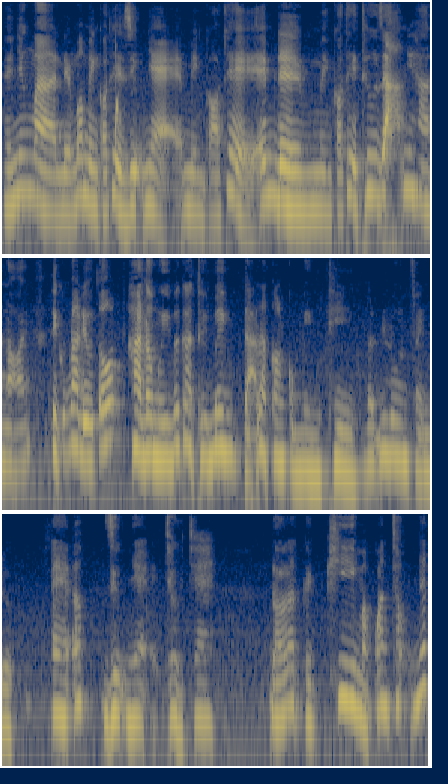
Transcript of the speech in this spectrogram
Thế nhưng mà nếu mà mình có thể dịu nhẹ, mình có thể êm đềm, mình có thể thư giãn như hà nói, thì cũng là điều tốt. Hà đồng ý với cả thúy minh, đã là con của mình thì vẫn luôn phải được e ấp, dịu nhẹ, chở che đó là cái khi mà quan trọng nhất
